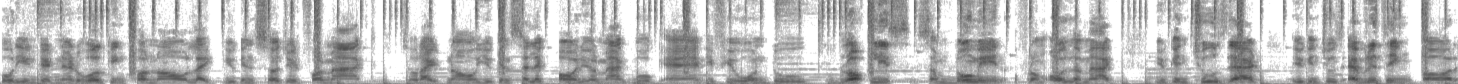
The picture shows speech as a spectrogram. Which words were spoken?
oriented networking for now like you can search it for Mac. So right now you can select all your macbook and if you want to block list some domain from all the mac you can choose that you can choose everything or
